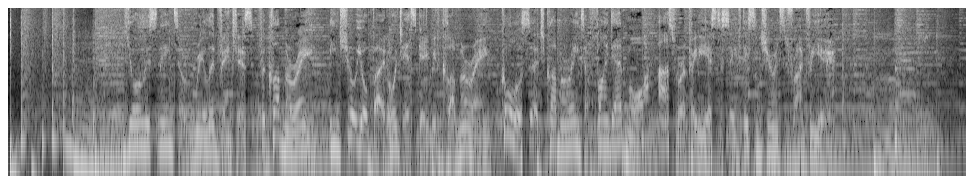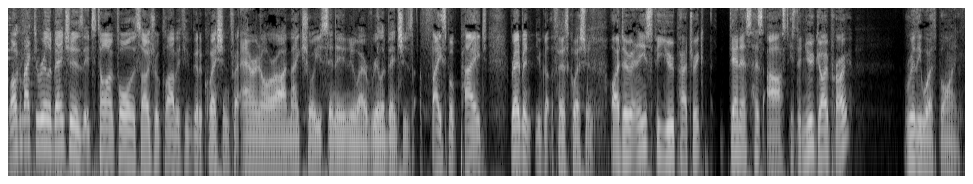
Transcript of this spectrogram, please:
You're listening to Real Adventures for Club Marine. Insure your boat or jet ski with Club Marine. Call or search Club Marine to find out more. Ask for a PDS to see if this insurance is right for you. Welcome back to Real Adventures. It's time for the social club. If you've got a question for Aaron or I, make sure you send it into our Real Adventures Facebook page. Redmond, you've got the first question. I do, and it is for you, Patrick. Dennis has asked, is the new GoPro really worth buying?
